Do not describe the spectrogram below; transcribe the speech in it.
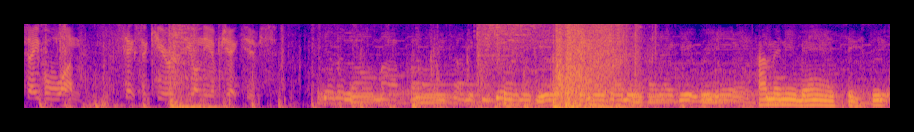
Saber 1. Set security on the objectives. How many bands? Six, six.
